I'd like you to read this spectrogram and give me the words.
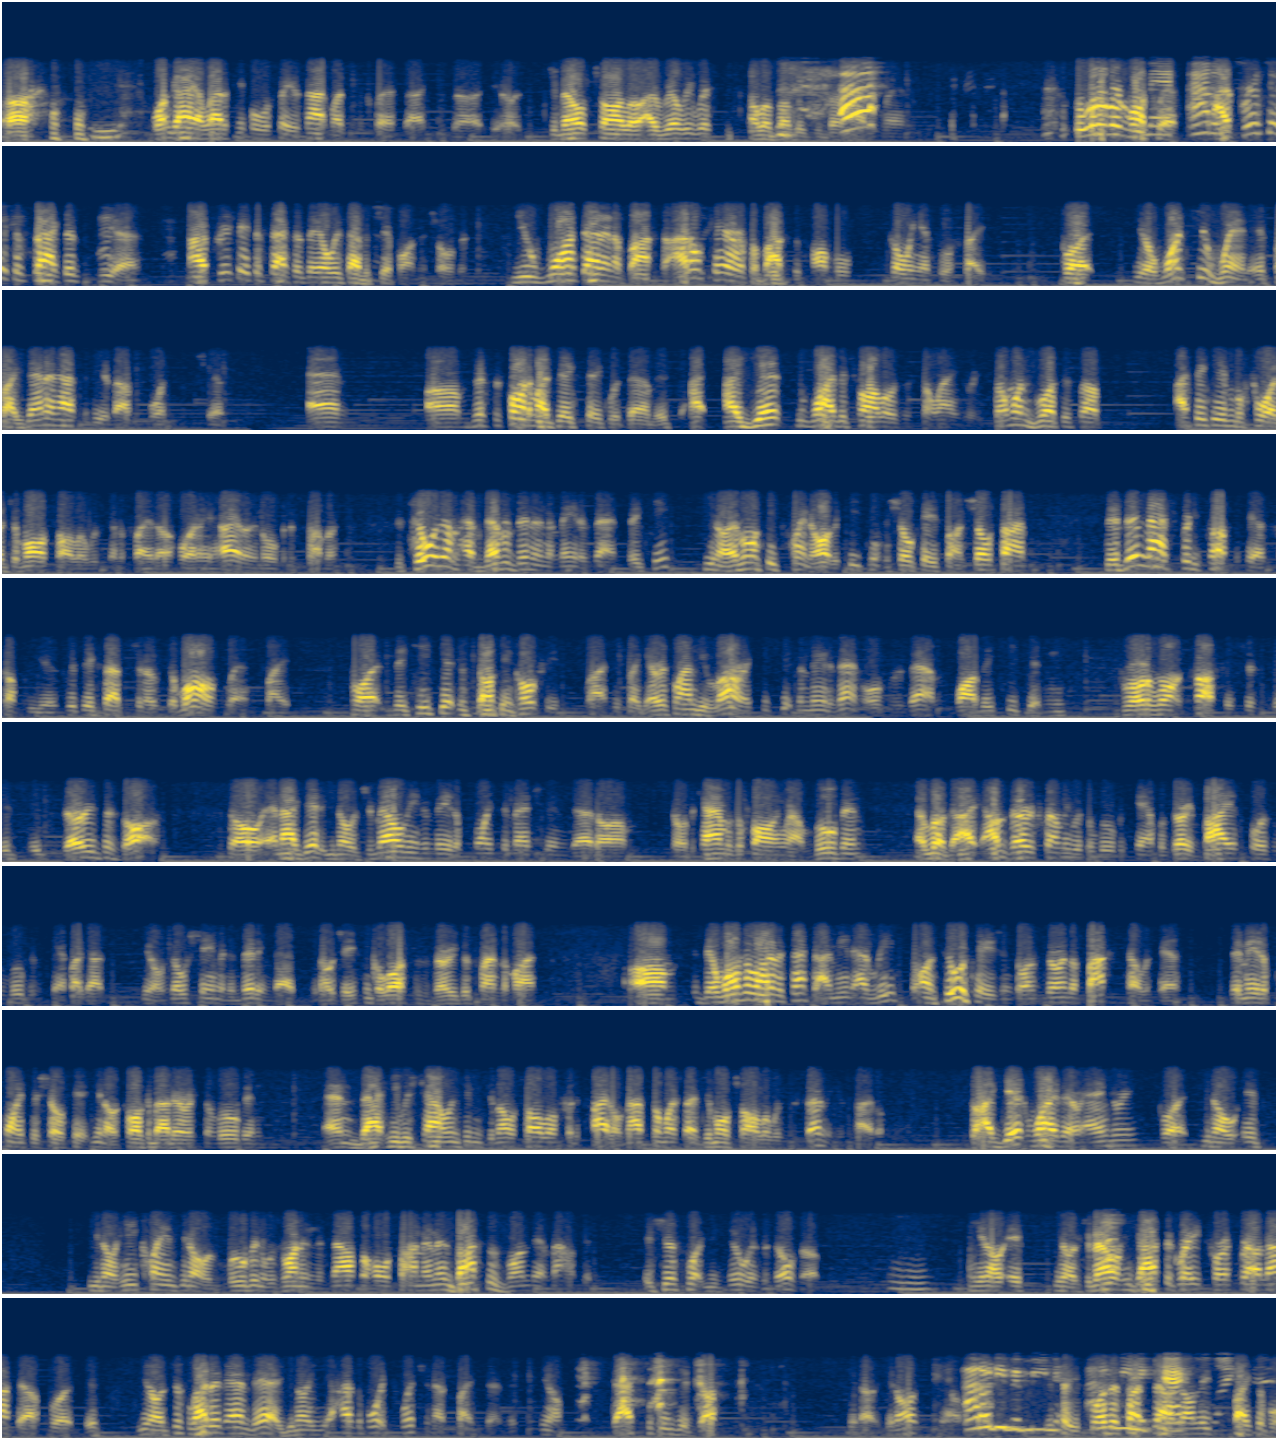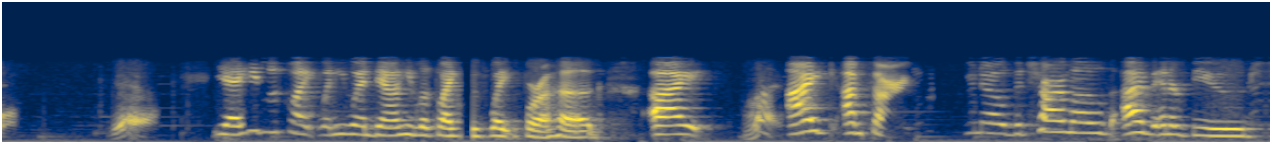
Uh, one guy a lot of people will say is not much of a class act. Uh, you know, Jermell Charlo. I really wish the Charlo brothers would a little bit more Man, class. I I appreciate the fact that yeah, I appreciate the fact that they always have a chip on their shoulder. You want that in a boxer. I don't care if a boxer's humble going into a fight, but you know, once you win, it's like then it has to be about sportsmanship. And um, this is part of my Jake take with them. It's I, I get why the Charlos are so angry. Someone brought this up I think even before Jamal Charlo was going to fight uh, Jorge Heiland over the summer. The two of them have never been in a main event. They keep, you know, everyone keeps playing, oh, they keep getting showcased on Showtime. They've been matched pretty tough the past couple of years, with the exception of Jamal's last fight. But they keep getting stuck in Kofi's spots. It's like Erislandy Lara keeps getting the main event over them while they keep getting brought along tough. It's just, it's, it's very bizarre. So, and I get it. You know, Jamel even made a point to mention that, um, you know, the cameras are following around Lubin. And look, I, I'm very friendly with the Lubin camp. I'm very biased towards the Lubin camp. I got, you know, no shame in admitting that. You know, Jason Galos is a very good friend of mine. Um, there was a lot of attention. I mean, at least on two occasions on during the Fox telecast, they made a point to showcase, you know, talk about Erickson Lubin and that he was challenging Jamal Charlo for the title. Not so much that Jamal Charlo was defending the title. So I get why they're angry, but you know, it's you know, he claims, you know, Lubin was running his mouth the whole time, and then boxers run their mouth. It's, just what you do in the build-up. Mm-hmm. You know, it's you know, Jamel he got the great first round knockout, but it's you know, just let it end there. You know, you had the boy twitching that fight then. It's, you know, that should be your justice. You know, you know, you know I don't even mean. say, I don't mean to catch don't need to like spike the ball. Yeah, Yeah, he looked like when he went down, he looked like he was waiting for a hug. I, right. I, I'm sorry. You know, the Charlos. I've interviewed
